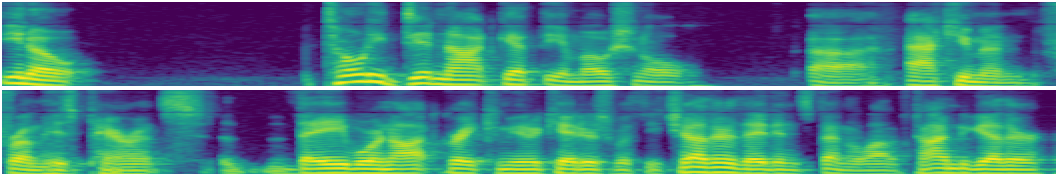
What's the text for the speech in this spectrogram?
you know, Tony did not get the emotional uh, acumen from his parents. They were not great communicators with each other. They didn't spend a lot of time together.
